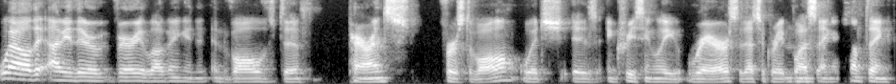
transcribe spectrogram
Well, they, I mean, they're very loving and involved uh, parents, first of all, which is increasingly rare. So that's a great mm-hmm. blessing. It's something,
